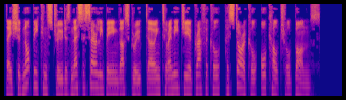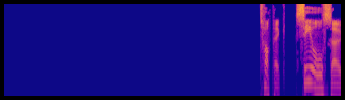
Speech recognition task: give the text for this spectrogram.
They should not be construed as necessarily being thus grouped owing to any geographical, historical, or cultural bonds. See also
